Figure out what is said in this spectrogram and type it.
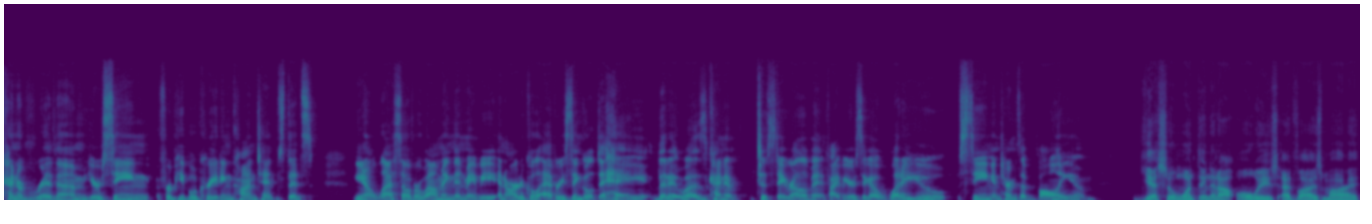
kind of rhythm you're seeing for people creating content that's you know less overwhelming than maybe an article every single day that it was kind of to stay relevant 5 years ago. What are you seeing in terms of volume? Yeah so one thing that i always advise my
